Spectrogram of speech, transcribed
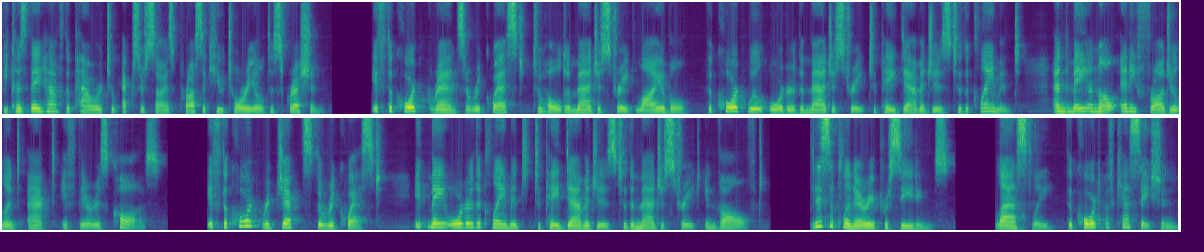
because they have the power to exercise prosecutorial discretion. If the court grants a request to hold a magistrate liable, the court will order the magistrate to pay damages to the claimant, and may annul any fraudulent act if there is cause. If the court rejects the request, it may order the claimant to pay damages to the magistrate involved. Disciplinary proceedings. Lastly, the Court of Cassation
